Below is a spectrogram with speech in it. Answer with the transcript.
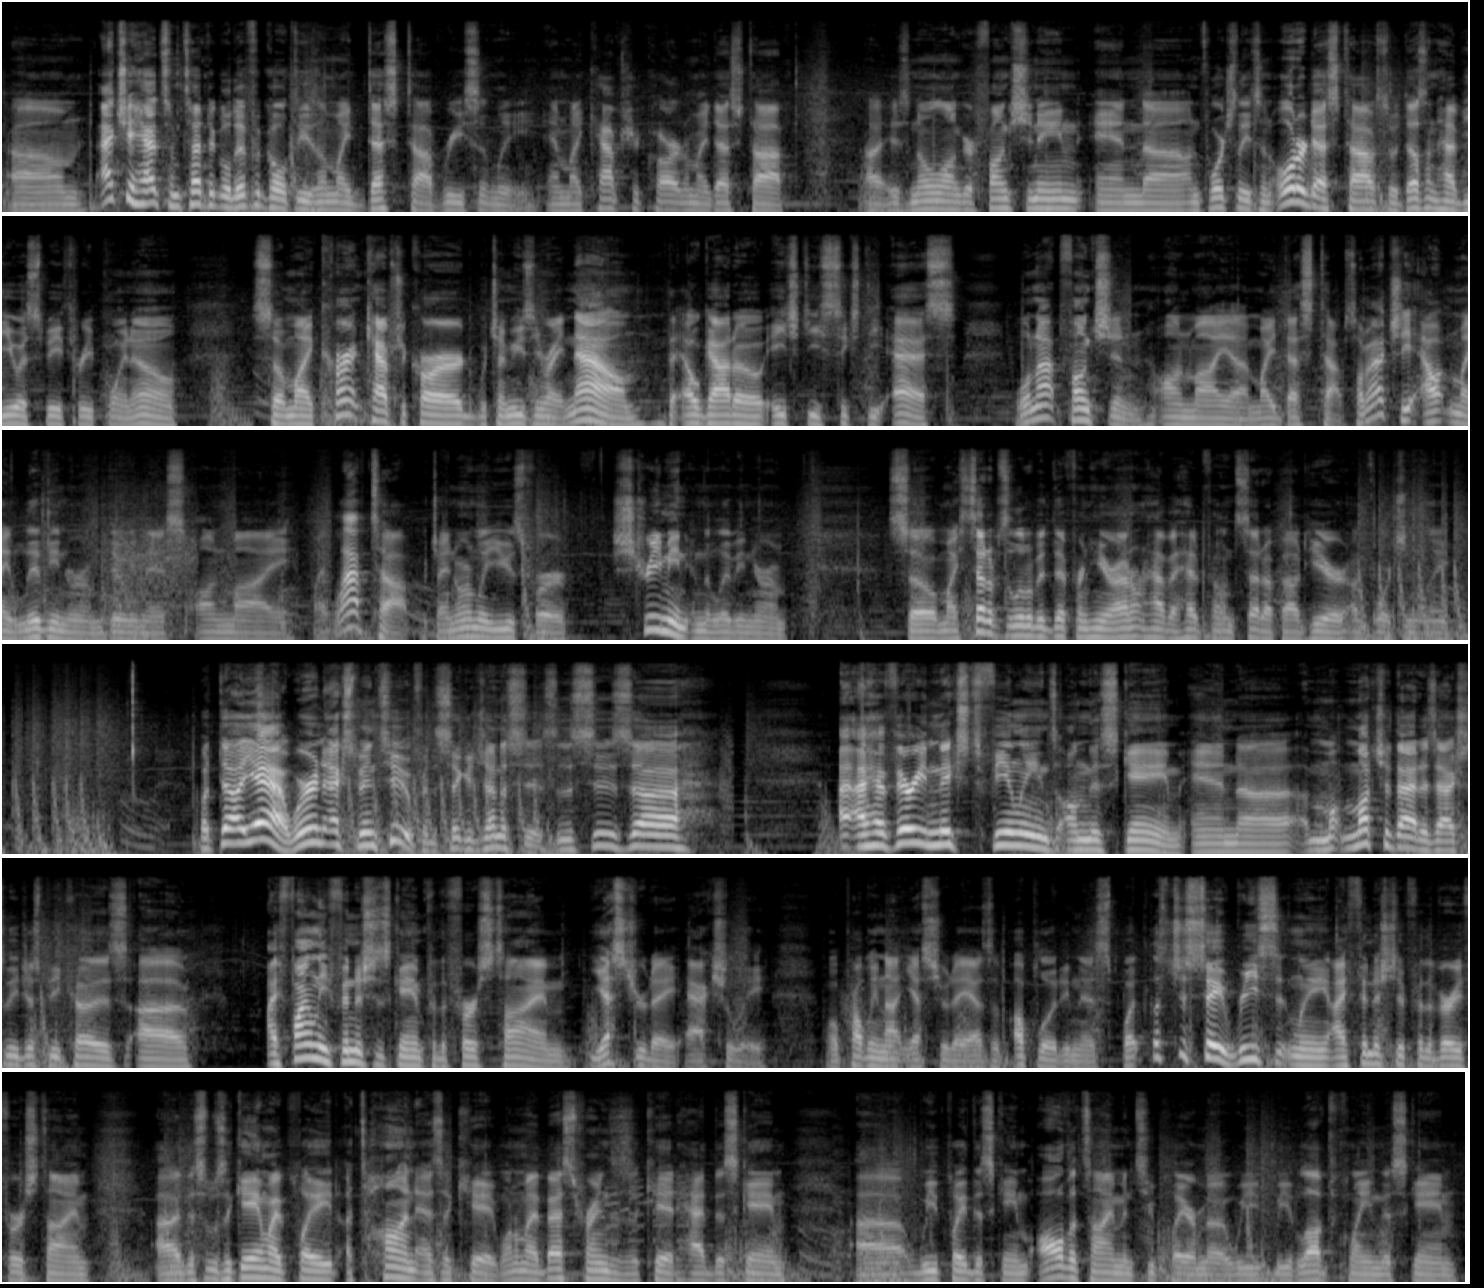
Um, I actually had some technical difficulties on my desktop recently, and my capture card on my desktop uh, is no longer functioning, and uh, unfortunately it's an older desktop, so it doesn't have USB 3.0. So my current capture card, which I'm using right now, the Elgato HD60S, will not function on my uh, my desktop. So I'm actually out in my living room doing this on my, my laptop, which I normally use for streaming in the living room. So my setup's a little bit different here. I don't have a headphone setup out here, unfortunately. But uh, yeah, we're in X-Men 2 for the Sega Genesis. This is, uh, I, have very mixed feelings on this game, and uh, much of that is actually just because uh, I finally finished this game for the first time yesterday, actually. Well, probably not yesterday as of uploading this, but let's just say recently I finished it for the very first time. Uh, this was a game I played a ton as a kid. One of my best friends as a kid had this game. Uh, we played this game all the time in two-player mode. We, we loved playing this game.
